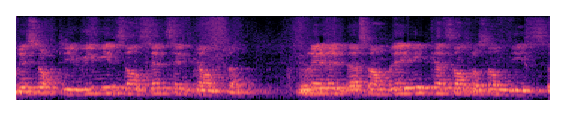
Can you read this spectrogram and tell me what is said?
frais sortis 8107,50. Frais d'assemblée 1470.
